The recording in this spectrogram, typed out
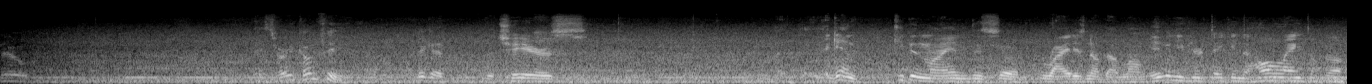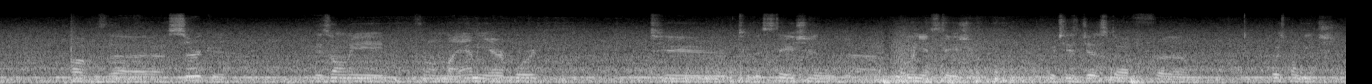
So it's very comfy. Look at the chairs. Again, keep in mind this uh, ride is not that long. Even if you're taking the whole length of the of the circuit, it's only from Miami Airport to to the station, uh, Station, which is just off uh, West Palm Beach.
